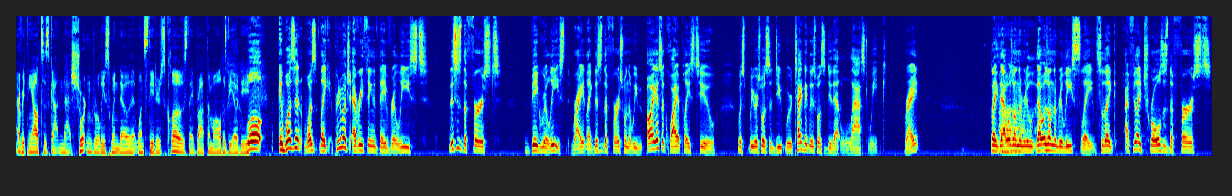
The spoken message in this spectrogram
Everything else has gotten that shortened release window that once theaters closed, they brought them all to VOD. Well, it wasn't was like pretty much everything that they've released. This is the first big release, right? Like this is the first one that we. Oh, I guess a Quiet Place Two was. We were supposed to do. We were technically supposed to do that last week, right? Like that was on the re- that was on the release slate. So like I feel like Trolls is the first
